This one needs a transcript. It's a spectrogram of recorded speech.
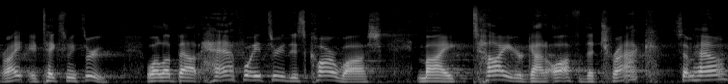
right? It takes me through. Well, about halfway through this car wash, my tire got off the track somehow,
